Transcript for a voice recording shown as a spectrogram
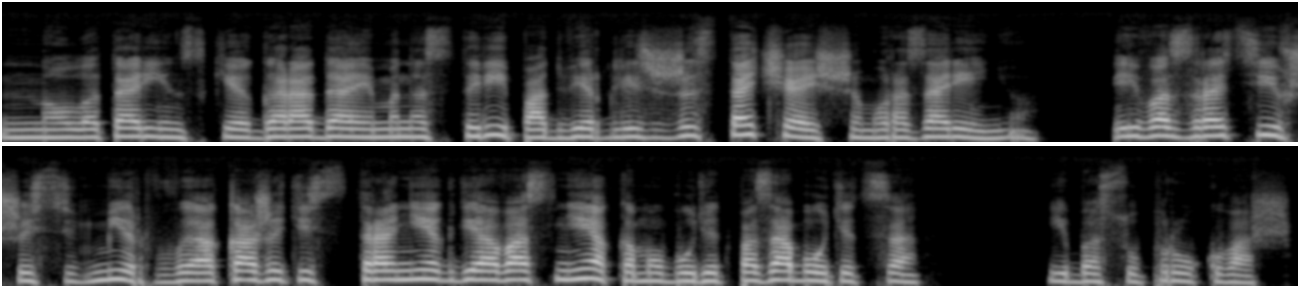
Но латаринские города и монастыри подверглись жесточайшему разорению. И, возвратившись в мир, вы окажетесь в стране, где о вас некому будет позаботиться, ибо супруг ваш,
